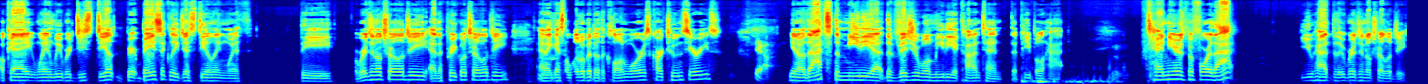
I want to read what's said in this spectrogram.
okay when we were just deal basically just dealing with the original trilogy and the prequel trilogy, and I Mhm. guess a little bit of the Clone Wars cartoon series. Yeah. You know, that's the media, the visual media content that people had. Mhm. 10 years before that, you had the original trilogy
